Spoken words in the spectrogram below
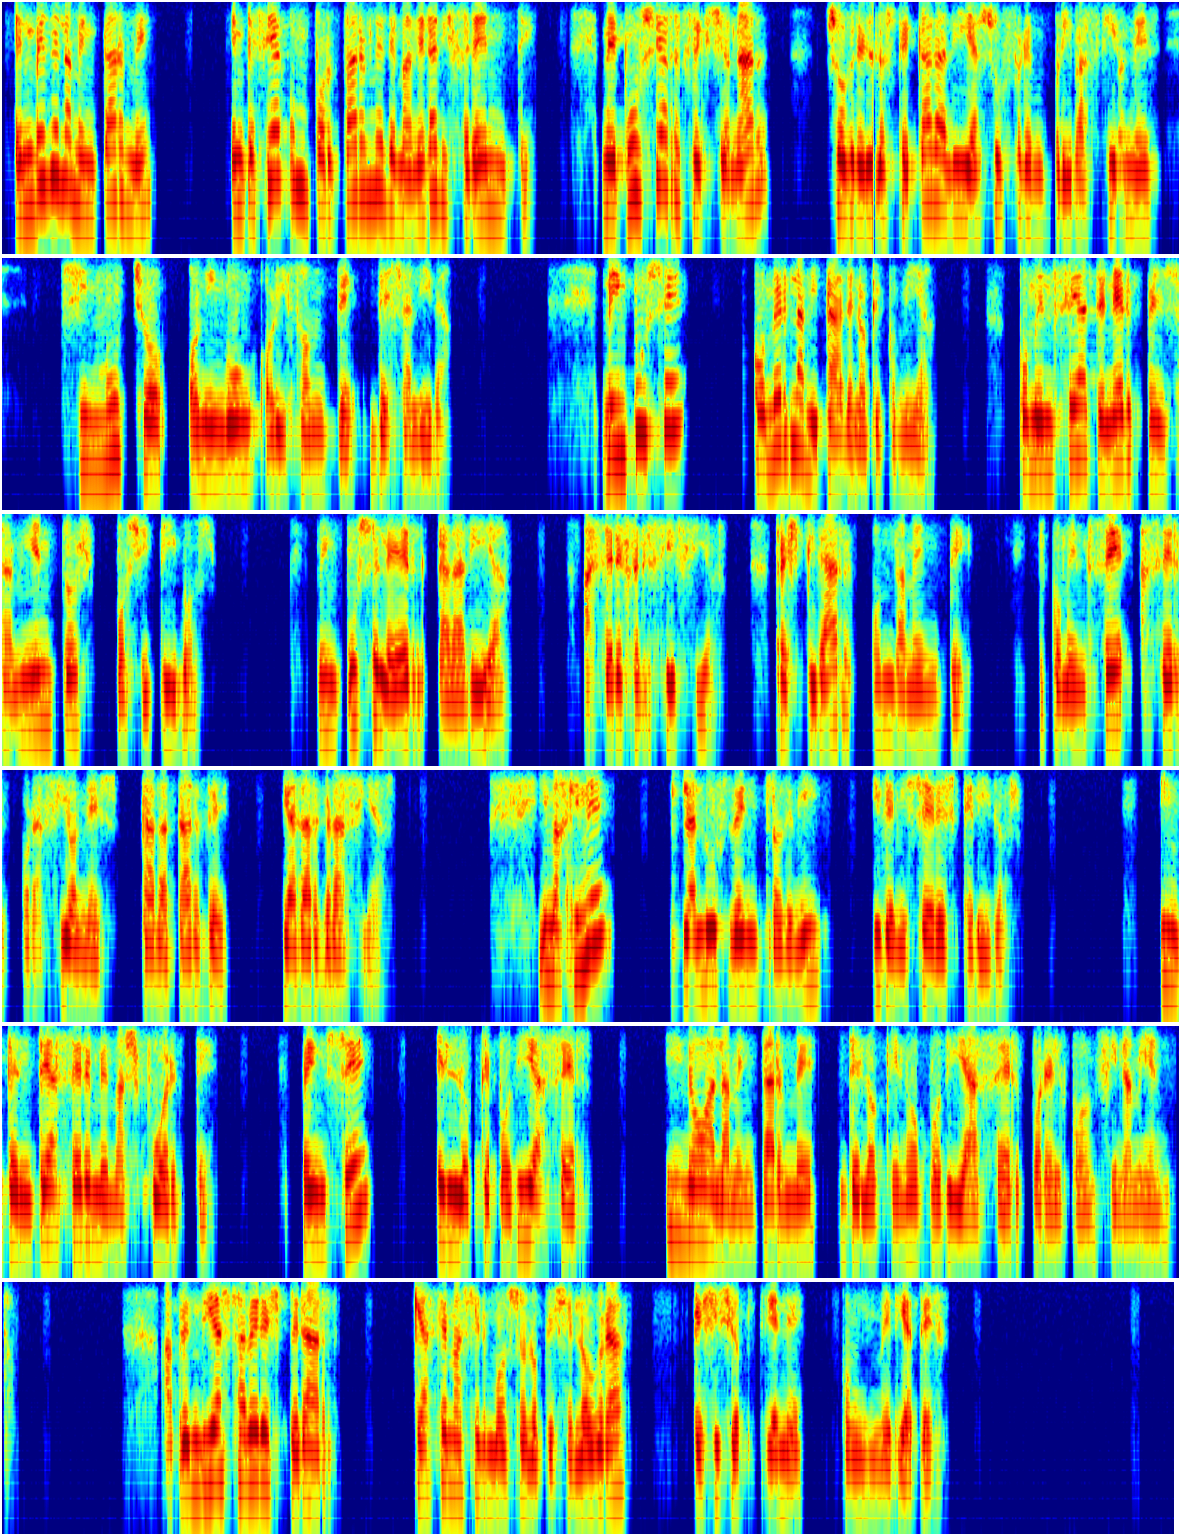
En vez de lamentarme, empecé a comportarme de manera diferente. Me puse a reflexionar sobre los que cada día sufren privaciones sin mucho o ningún horizonte de salida. Me impuse comer la mitad de lo que comía. Comencé a tener pensamientos positivos. Me impuse leer cada día, hacer ejercicios, respirar hondamente y comencé a hacer oraciones cada tarde y a dar gracias. Imaginé la luz dentro de mí y de mis seres queridos. Intenté hacerme más fuerte. Pensé en lo que podía hacer y no a lamentarme de lo que no podía hacer por el confinamiento. Aprendí a saber esperar, que hace más hermoso lo que se logra que si se obtiene con inmediatez.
